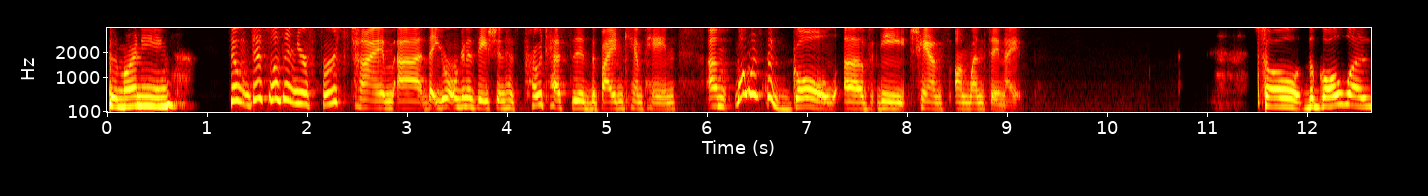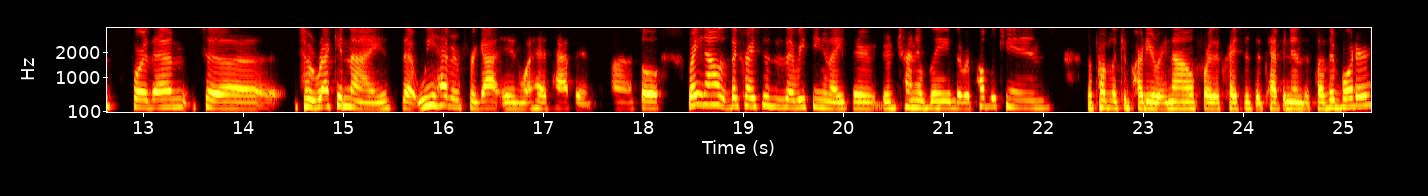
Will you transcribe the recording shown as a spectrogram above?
Good morning. So, this wasn't your first time uh, that your organization has protested the Biden campaign. Um, what was the goal of the chants on Wednesday night? So the goal was for them to to recognize that we haven't forgotten what has happened. Uh, so right now, the crisis is everything. Like they're they're trying to blame the Republicans, Republican Party right now for the crisis that's happening in the southern border.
